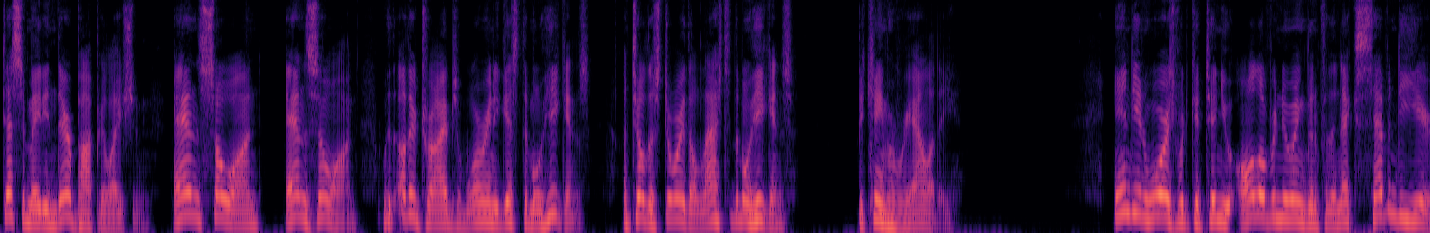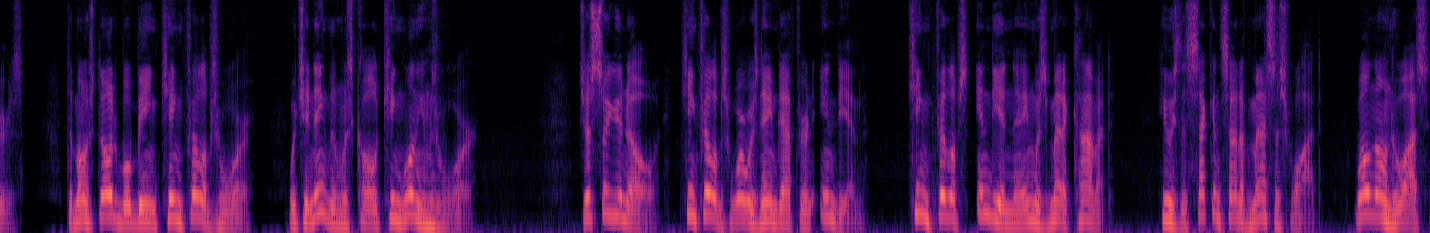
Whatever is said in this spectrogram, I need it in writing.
decimating their population, and so on, and so on, with other tribes warring against the Mohegans, until the story of the last of the Mohegans became a reality. Indian wars would continue all over New England for the next 70 years, the most notable being King Philip's War, which in England was called King William's War. Just so you know, King Philip's War was named after an Indian. King Philip's Indian name was Metacomet. He was the second son of Massasoit, well known to us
